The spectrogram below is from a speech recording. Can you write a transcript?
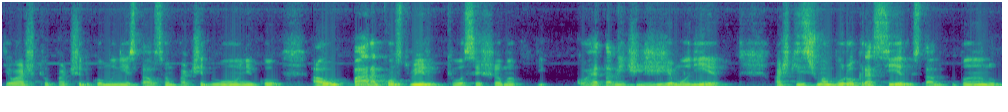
que eu acho que o Partido Comunista, ao ser um partido único, ao para construir o que você chama corretamente de hegemonia, acho que existe uma burocracia do Estado cubano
